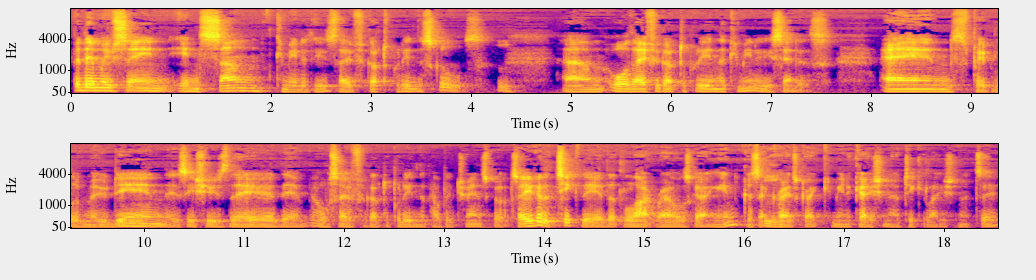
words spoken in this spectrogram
But then we've seen in some communities they forgot to put in the schools, mm. um, or they forgot to put in the community centres and people have moved in, there's issues there. They've also forgot to put in the public transport. So you've got a tick there that the light rail is going in because that mm. creates great communication, articulation that's there.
